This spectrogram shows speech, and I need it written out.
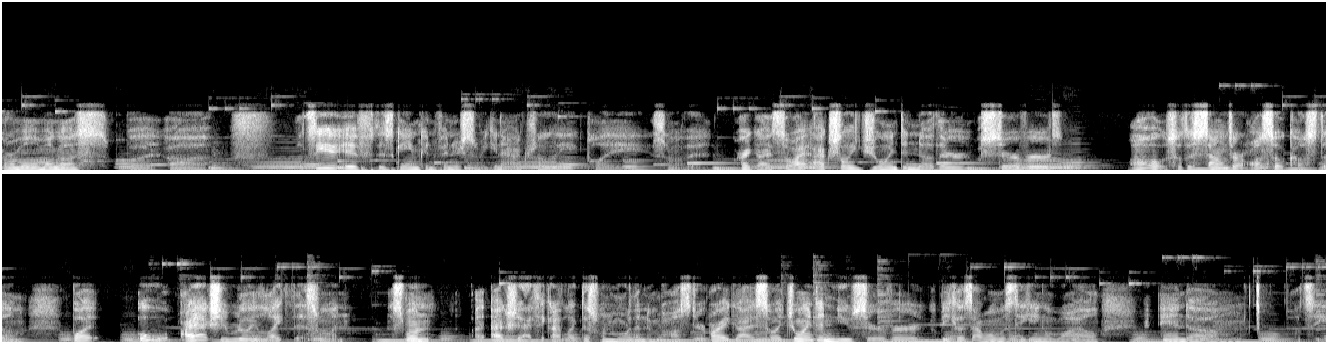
normal Among Us, but uh, Let's see if this game can finish so we can actually play some of it. Alright guys, so I actually joined another server. Oh, so the sounds are also custom. But, oh, I actually really like this one. This one, I, actually, I think I like this one more than Imposter. Alright guys, so I joined a new server because that one was taking a while. And, um, let's see.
